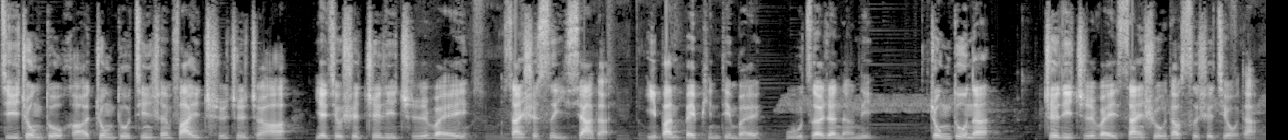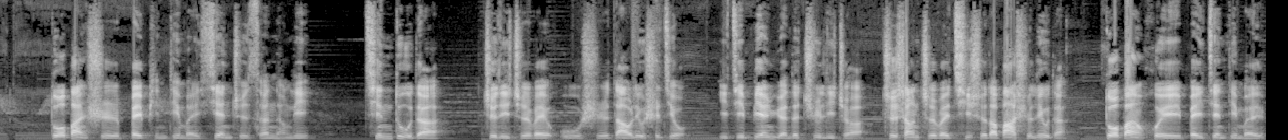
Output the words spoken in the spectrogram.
极重度和重度精神发育迟滞者，也就是智力值为三十四以下的，一般被评定为无责任能力；中度呢，智力值为三十五到四十九的。多半是被评定为限制责任能力，轻度的智力值为五十到六十九，以及边缘的智力者智商值为七十到八十六的，多半会被鉴定为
